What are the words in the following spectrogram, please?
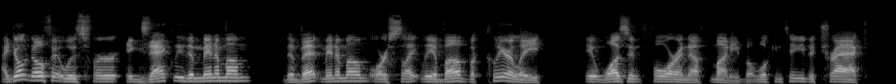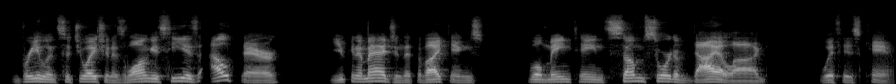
I don't know if it was for exactly the minimum, the vet minimum, or slightly above, but clearly it wasn't for enough money. But we'll continue to track Breeland's situation. As long as he is out there, you can imagine that the Vikings will maintain some sort of dialogue with his camp.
